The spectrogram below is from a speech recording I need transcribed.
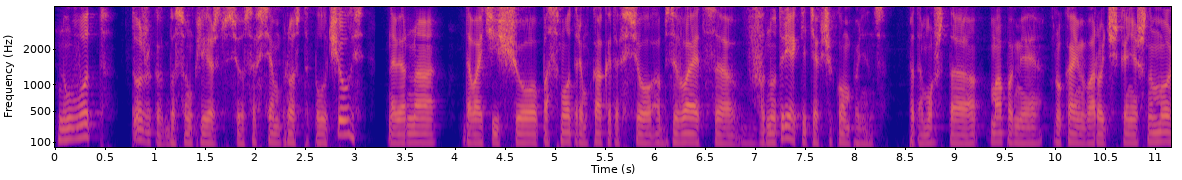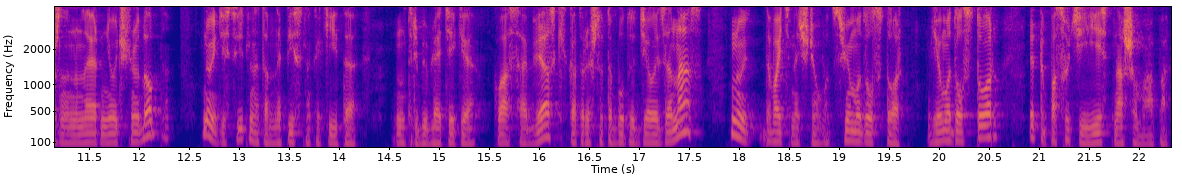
Ну вот, тоже как бы с все совсем просто получилось. Наверное, давайте еще посмотрим, как это все обзывается внутри Architecture Components потому что мапами руками ворочать, конечно, можно, но, наверное, не очень удобно. Ну и действительно, там написано какие-то внутри библиотеки классы обвязки, которые что-то будут делать за нас. Ну и давайте начнем вот с ViewModel Store. ViewModel Store — это, по сути, и есть наша мапа.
